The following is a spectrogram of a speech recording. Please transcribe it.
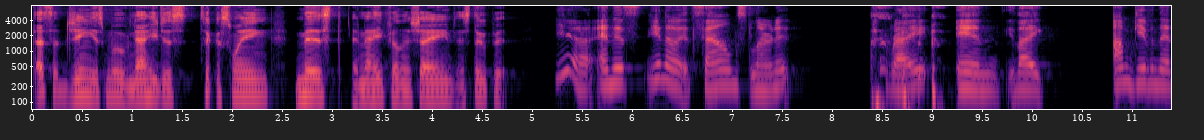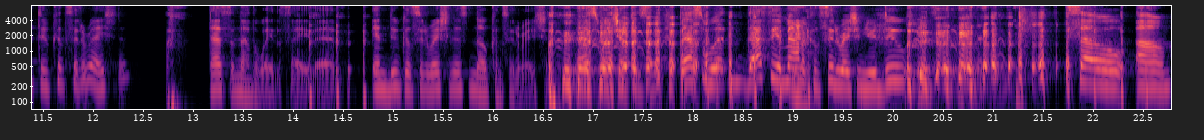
that's a genius move. Now he just took a swing, missed, and now he feeling shamed and stupid. Yeah. And it's, you know, it sounds learned, right? and like, I'm giving that due consideration. That's another way to say that. And due consideration is no consideration. That's what you're. That's what. That's the amount of consideration you're due. is- so, um,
